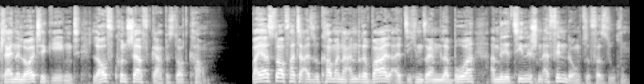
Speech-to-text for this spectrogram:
kleine Leute Gegend. Laufkundschaft gab es dort kaum. Bayersdorf hatte also kaum eine andere Wahl, als sich in seinem Labor an medizinischen Erfindungen zu versuchen.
